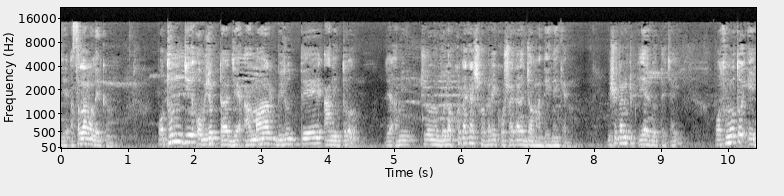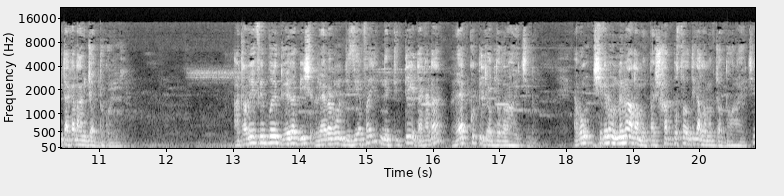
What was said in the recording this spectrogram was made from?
জি, আসসালামু আলাইকুম। প্রথম যে অভিযোগটা যে আমার বিরুদ্ধে আনিত, যে আমি চুরানব্বই লক্ষ টাকা সরকারি কোষাগারে জমা দিই কেন? বিষয়টা আমি একটু ক্লিয়ার করতে চাই। প্রথমত, এই টাকাটা আমি জব্দ করিনি। আঠারোই ফেব্রুয়ারি দু হাজার বিশ র্যাব এবং ডিজিএফআই নেতৃত্বে এই টাকাটা র্যাব কর্তৃক জব্দ করা হয়েছিল এবং সেখানে অন্যান্য আলামত, প্রায় সাত বছর অধিক আলামত জব্দ করা হয়েছে।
